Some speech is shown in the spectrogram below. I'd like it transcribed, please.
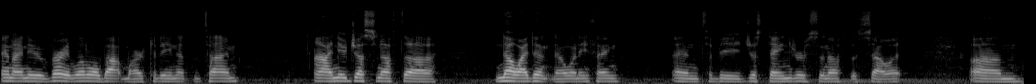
and I knew very little about marketing at the time. I knew just enough to know I didn't know anything, and to be just dangerous enough to sell it. Um,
